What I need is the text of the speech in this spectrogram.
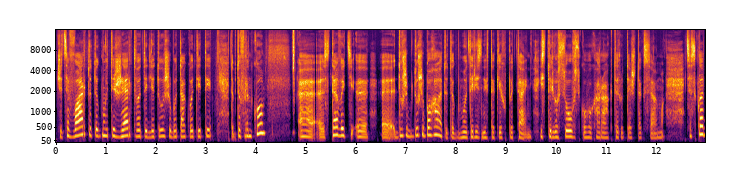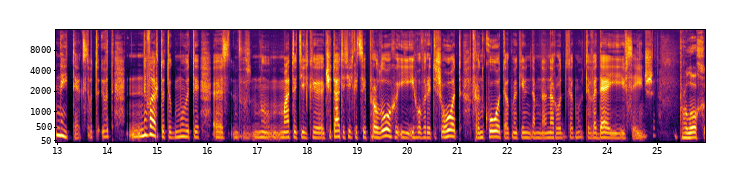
Чи це варто так мовити жертвувати для того, щоб отак от іти. Тобто Франко ставить е, дуже дуже багато, так би мовити, різних таких питань, історіосовського характеру теж так само. Це складний текст. От, от Не варто, так мовити, ну, мати тільки, читати тільки цей пролог і і говорити, що от Франко, так, який він там народ так мовити, веде і все інше. Пролог.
